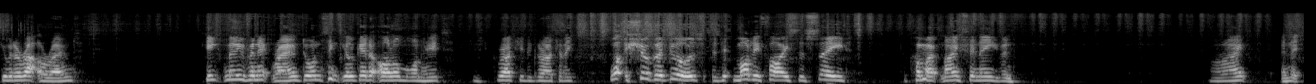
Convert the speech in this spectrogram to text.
give it a rattle round. Keep moving it round. Don't think you'll get it all on one hit. Just gradually, gradually. What the sugar does is it modifies the seed to come out nice and even. Alright? And it,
